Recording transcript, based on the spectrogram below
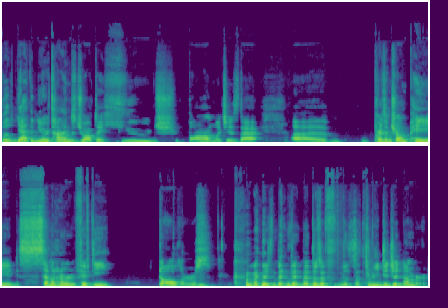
but yeah, the New York Times dropped a huge bomb, which is that uh, President Trump paid seven hundred and fifty dollars. There's, those are that's a three-digit number.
